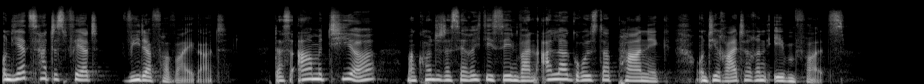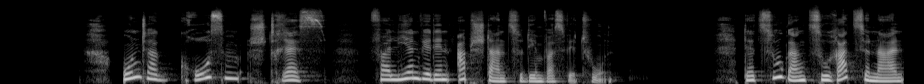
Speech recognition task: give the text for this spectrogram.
Und jetzt hat das Pferd wieder verweigert. Das arme Tier, man konnte das ja richtig sehen, war in allergrößter Panik und die Reiterin ebenfalls. Unter großem Stress verlieren wir den Abstand zu dem, was wir tun. Der Zugang zu rationalen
